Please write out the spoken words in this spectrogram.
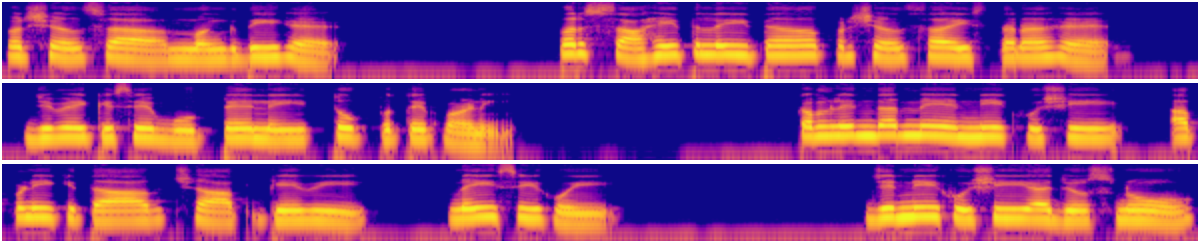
ਪ੍ਰਸ਼ੰਸਾ ਮੰਗਦੀ ਹੈ। ਪਰ ਸਾਹਿਤ ਲਈ ਤਾਂ ਪ੍ਰਸ਼ੰਸਾ ਇਸ ਤਰ੍ਹਾਂ ਹੈ, ਜਿਵੇਂ ਕਿਸੇ ਬੂਟੇ ਲਈ ਧੁੱਪ ਤੇ ਪਾਣੀ। ਕਮਲਿੰਦਰ ਨੇ ਇੰਨੀ ਖੁਸ਼ੀ ਆਪਣੀ ਕਿਤਾਬ ਛਾਪ ਕੇ ਵੀ ਨਹੀਂ ਸੀ ਹੋਈ, ਜਿੰਨੀ ਖੁਸ਼ੀ ਅੱਜ ਉਸ ਨੂੰ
